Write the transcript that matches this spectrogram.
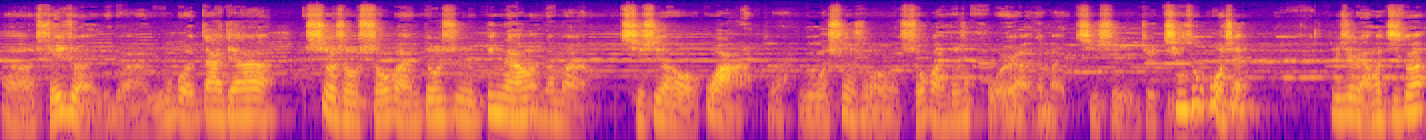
呃水准，对吧？如果大家射手手感都是冰凉，那么。骑士要挂，对吧？如果射手手感都是火热，那么骑士就轻松获胜。就这两个极端。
